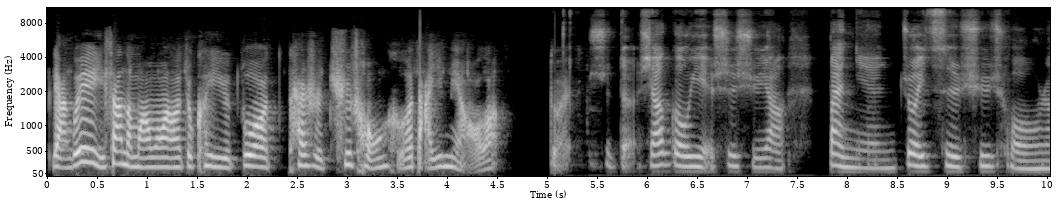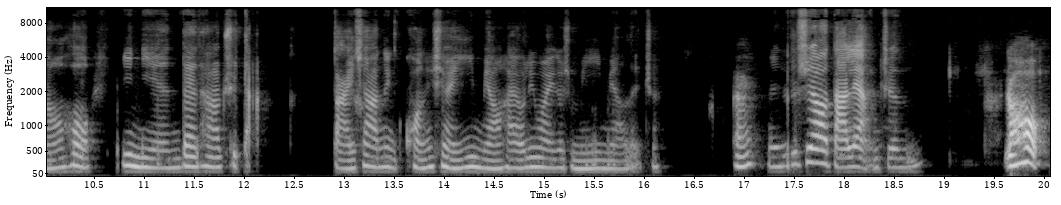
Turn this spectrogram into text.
两个月以上的猫猫呢，就可以做开始驱虫和打疫苗了。对，是的，小狗也是需要半年做一次驱虫，然后一年带它去打打一下那个狂犬疫苗，还有另外一个什么疫苗来着？哎，反正是要打两针。然后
